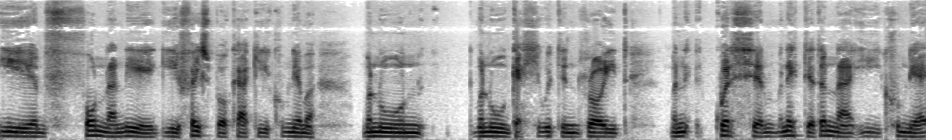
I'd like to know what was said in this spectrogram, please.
i'n ffona ni, i Facebook ac i cwmni yma, ma' nhw'n ma' nw'n gallu wedyn rhoi myn- gwerthu'r mynediad yna i cwmnïa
